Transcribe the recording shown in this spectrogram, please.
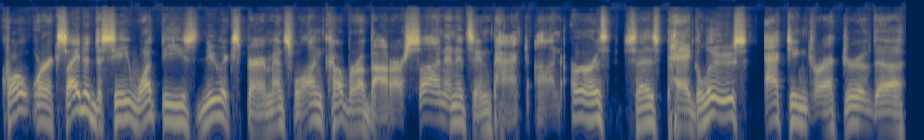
Quote, we're excited to see what these new experiments will uncover about our sun and its impact on Earth, says Peg Luce, acting director of the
